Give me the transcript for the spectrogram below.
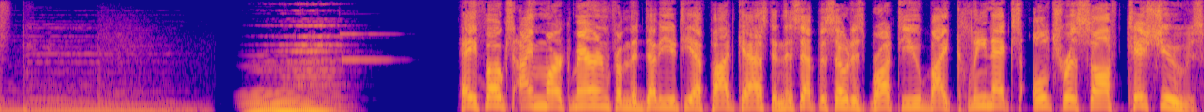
Hey folks, I'm Mark Marin from the WTF podcast and this episode is brought to you by Kleenex Ultra Soft Tissues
